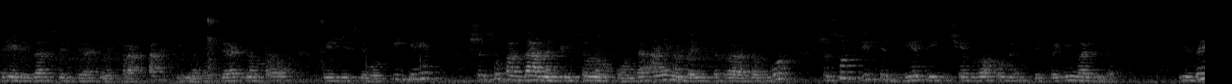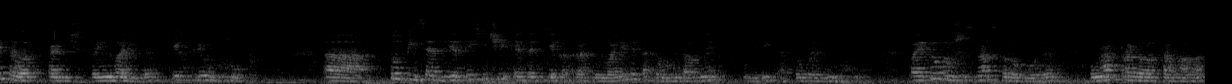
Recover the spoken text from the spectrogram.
реализацию избирательных прав, активного избирательного права, прежде всего в Питере. 600 по данным пенсионного фонда, они нам даются два раза в год, 632 тысячи, я буду округлять цифры, инвалидов. Из этого количества инвалидов всех трех групп 152 тысячи – это те как раз инвалиды, которым мы должны уделить особое внимание. По итогам 2016 года у нас проголосовало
